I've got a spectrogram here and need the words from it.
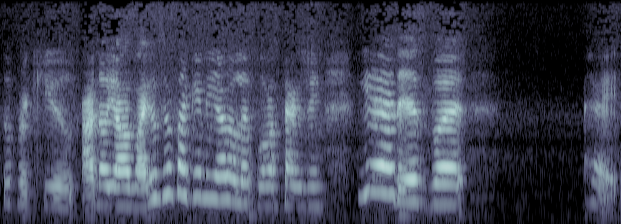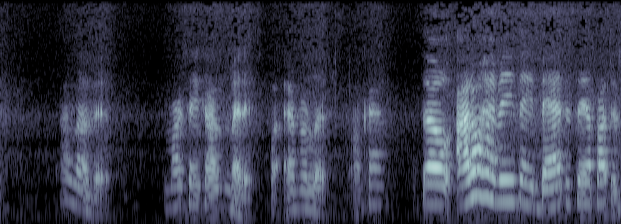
super cute. I know y'all like, it's just like any other lip gloss packaging. Yeah, it is, but hey, I love it. Maurte Cosmetics, Forever Lips, okay? So, I don't have anything bad to say about this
